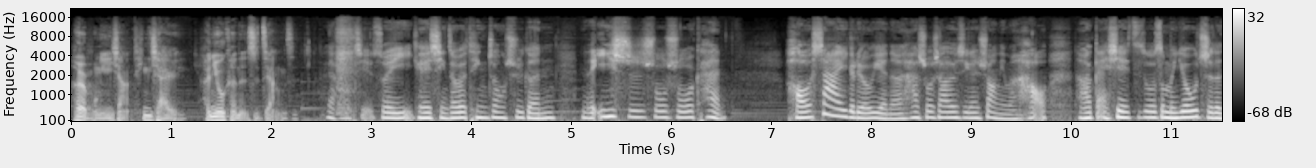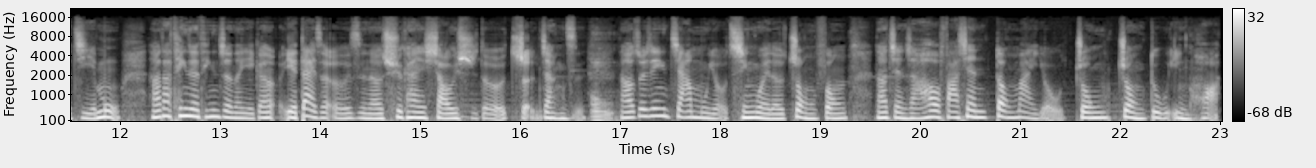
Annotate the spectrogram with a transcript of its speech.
荷尔蒙影响，听起来很有可能是这样子。了解。所以可以请这位听众去跟你的医师说说看。好，下一个留言呢？他说：“肖律师跟爽你们好，然后感谢制作这么优质的节目。然后他听着听着呢，也跟也带着儿子呢去看肖医师的诊，这样子。然后最近家母有轻微的中风，然后检查后发现动脉有中重度硬化，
